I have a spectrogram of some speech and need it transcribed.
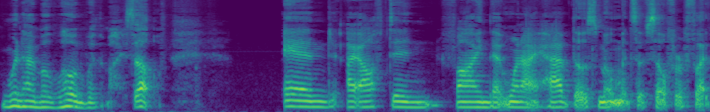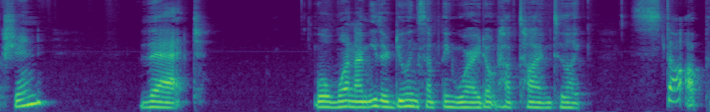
when I'm alone with myself. And I often find that when I have those moments of self reflection, that, well, one, I'm either doing something where I don't have time to like stop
